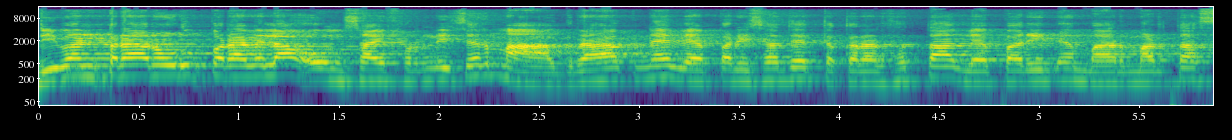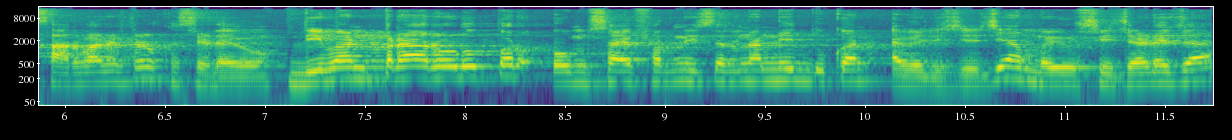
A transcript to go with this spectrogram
દીવાનપરા રોડ ઉપર આવેલા ઓમસાઈ ફર્નિચરમાં ગ્રાહકને વેપારી સાથે તકરાર થતા વેપારીને માર મારતા સારવાર હેઠળ ખસેડાયો. દીવાનપરા રોડ ઉપર ઓમસાઈ ફર્નિચર નામની દુકાન આવેલી છે, જ્યાં મયુરસિંહ જાડેજા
